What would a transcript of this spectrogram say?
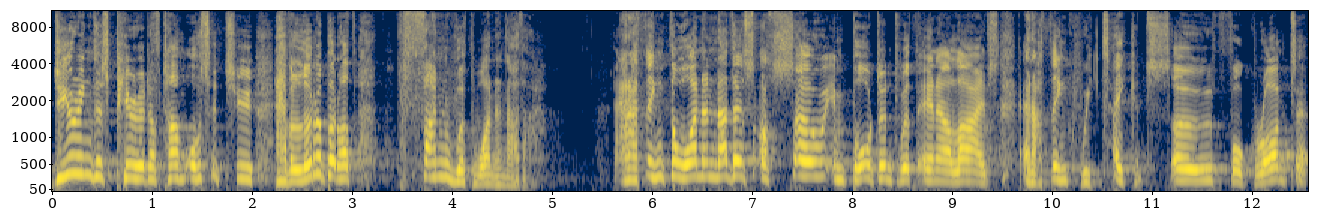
during this period of time also to have a little bit of fun with one another. And I think the one another's are so important within our lives. And I think we take it so for granted.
